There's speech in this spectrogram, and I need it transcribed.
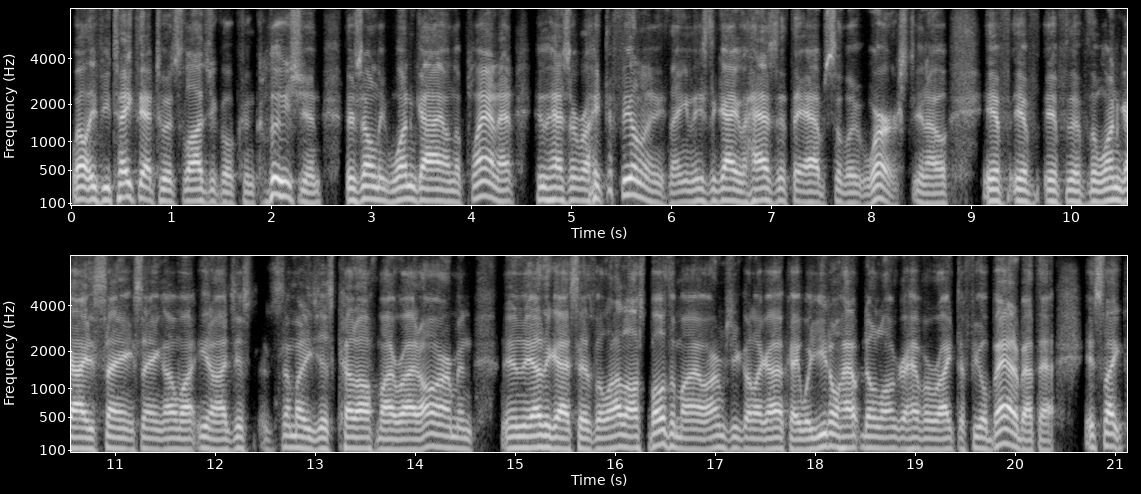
Well, if you take that to its logical conclusion, there's only one guy on the planet who has a right to feel anything, and he's the guy who has it the absolute worst. You know, if if if the, the one guy is saying saying oh my you know i just somebody just cut off my right arm and then the other guy says well i lost both of my arms. You go like okay well you don't have no longer have a right to feel bad about that. It's like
